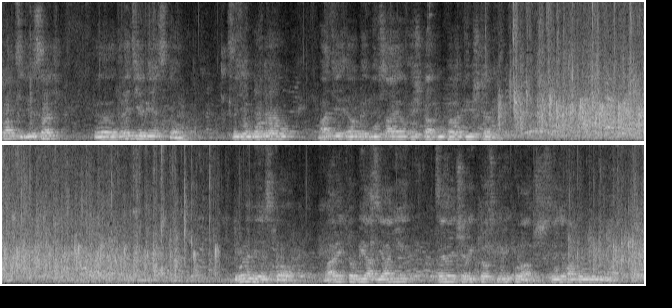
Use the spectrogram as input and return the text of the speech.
Chlapci 10, e, tretie miesto, 7 bodov, Matej Elbek Musajev, Eška Kúpele Piešťany. Druhé miesto, Marek Tobias Jani, CVČ Liptovský Mikuláš, 7,5 bodov.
